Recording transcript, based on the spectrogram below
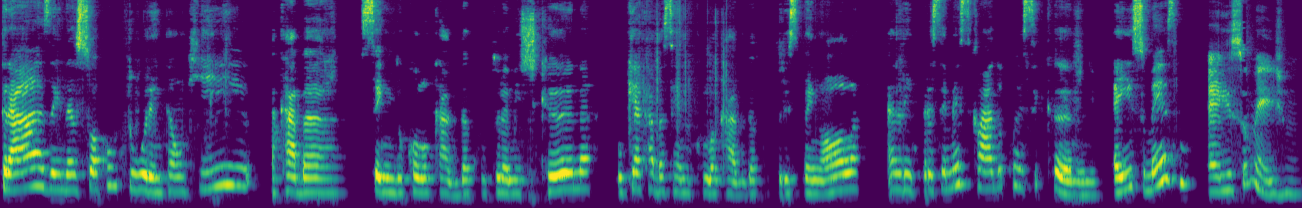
trazem da sua cultura. Então, o que acaba sendo colocado da cultura mexicana, o que acaba sendo colocado da cultura espanhola, ali para ser mesclado com esse cânone. É isso mesmo? É isso mesmo.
